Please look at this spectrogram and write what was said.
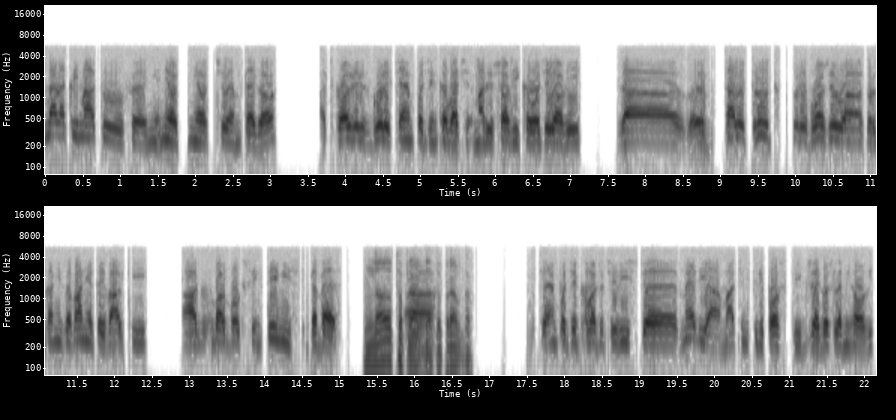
zmiana, klimatu, w- nie, nie, nie odczułem tego. Aczkolwiek z góry chciałem podziękować Mariuszowi Kołodziejowi za e, cały trud, który włożył a, zorganizowanie tej walki, a Global Boxing Team is the best. No to A- prawda, to prawda. Chciałem podziękować oczywiście media, Marcin Filipowski, Grzegorz Lemichowicz.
